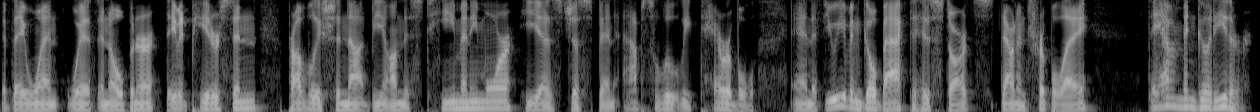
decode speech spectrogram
if they went with an opener. David Peterson probably should not be on this team anymore. He has just been absolutely terrible. And if you even go back to his starts down in AAA, they haven't been good either.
